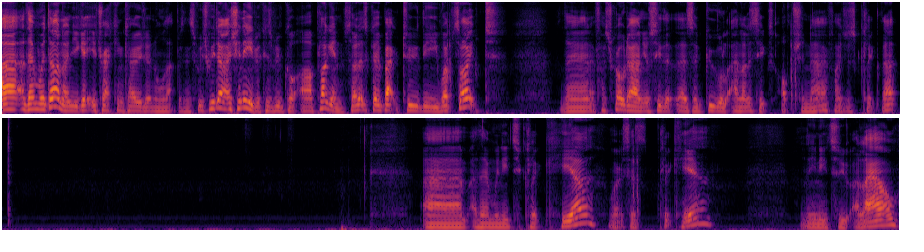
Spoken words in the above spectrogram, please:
Uh, and then we're done and you get your tracking code and all that business, which we don't actually need because we've got our plugin. So let's go back to the website. Then if I scroll down, you'll see that there's a Google Analytics option now. If I just click that. Um, and then we need to click here where it says click here. And then you need to allow.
